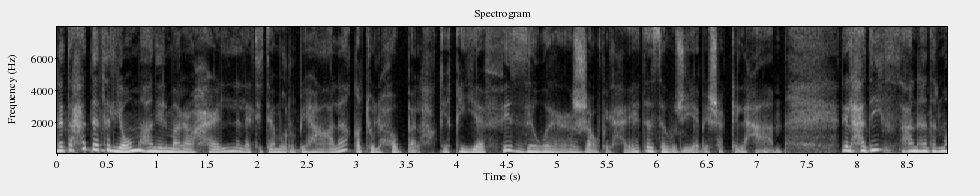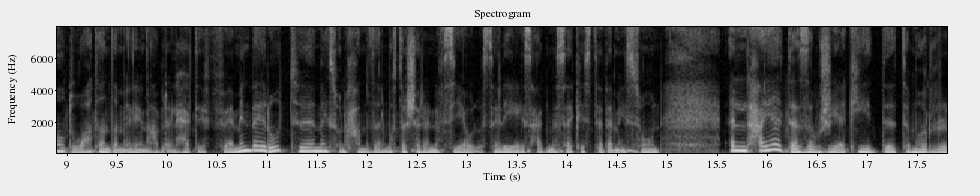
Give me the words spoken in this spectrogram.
نتحدث اليوم عن المراحل التي تمر بها علاقة الحب الحقيقية في الزواج أو في الحياة الزوجية بشكل عام. للحديث عن هذا الموضوع تنضم إلينا عبر الهاتف من بيروت ميسون حمزة المستشارة النفسية والأسرية يسعد مساك أستاذة ميسون. الحياة الزوجية أكيد تمر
